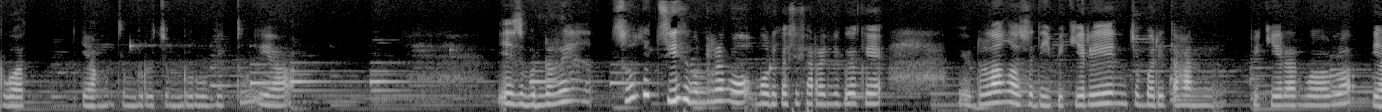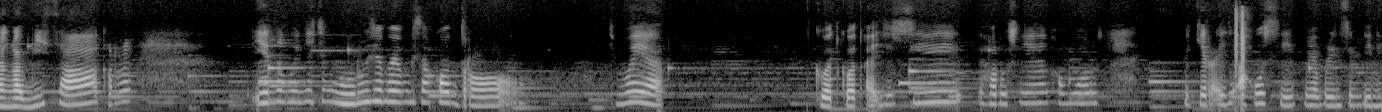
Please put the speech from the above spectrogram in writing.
buat yang cemburu-cemburu gitu ya ya sebenarnya sulit sih sebenarnya mau mau dikasih saran juga kayak ya udahlah nggak usah dipikirin coba ditahan pikiran bla bla ya nggak bisa karena ya namanya cemburu siapa yang bisa kontrol. Cuma ya kuat-kuat aja sih harusnya kamu harus pikir aja. Aku sih punya prinsip gini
